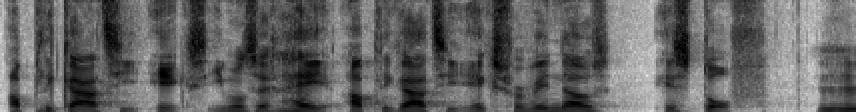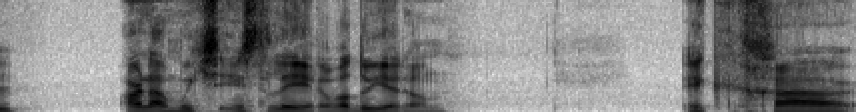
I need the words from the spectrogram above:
applicatie X. Iemand zegt, hey, applicatie X voor Windows is tof. Mm -hmm. Arnoud, moet je ze installeren? Wat doe je dan? Ik ga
